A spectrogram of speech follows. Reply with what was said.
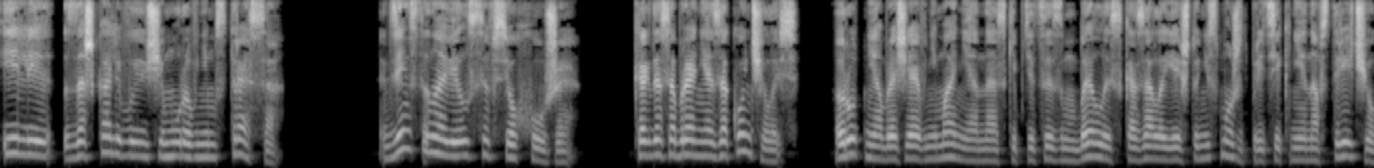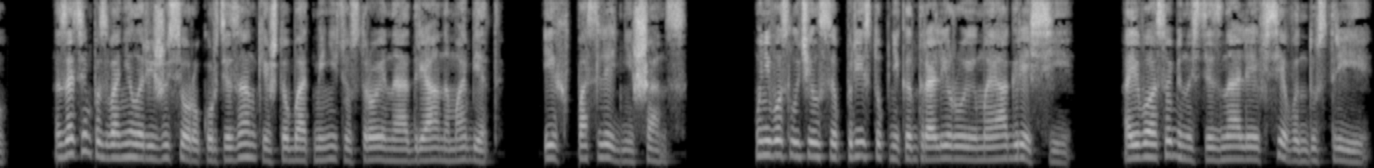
Или зашкаливающим уровнем стресса. День становился все хуже. Когда собрание закончилось, Рут, не обращая внимания на скептицизм Беллы, сказала ей, что не сможет прийти к ней навстречу, затем позвонила режиссеру куртизанки, чтобы отменить устроенный Адрианом обед их последний шанс. У него случился приступ неконтролируемой агрессии. О его особенности знали все в индустрии,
